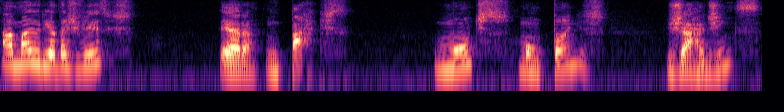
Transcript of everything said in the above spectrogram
A maioria das vezes era em parques, montes, montanhas, jardins.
